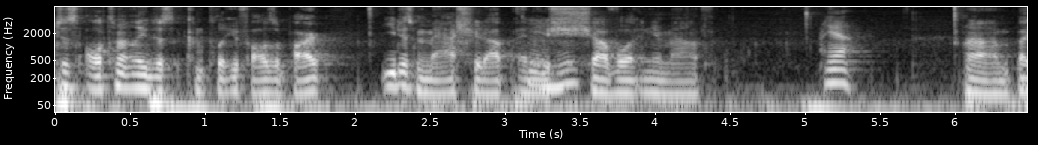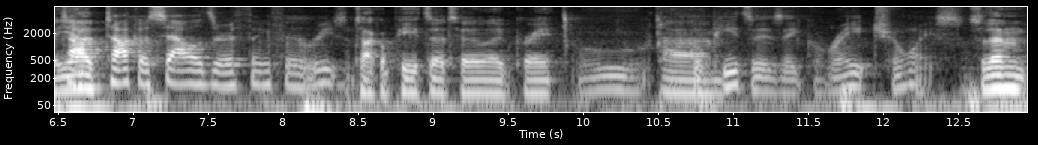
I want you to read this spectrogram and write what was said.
just ultimately just completely falls apart, you just mash it up and you Mm-hmm. shovel it in your mouth. Yeah. Um, but Ta- yeah, taco salads are a thing for a reason. taco pizza too, like great. Ooh, taco pizza is a great choice. So then,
